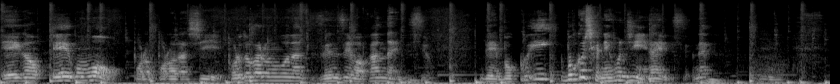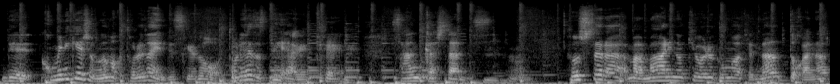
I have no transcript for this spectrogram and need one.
英語英語もポロポロだしポルトガル語なんて全然わかんないんですよ。で僕い僕しか日本人いないんですよね、うん。でコミュニケーションがうまく取れないんですけどとりあえず手を挙げて参加したんです、うん。うんそしたら、まあ、周りの協力もあってなんとかなっ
